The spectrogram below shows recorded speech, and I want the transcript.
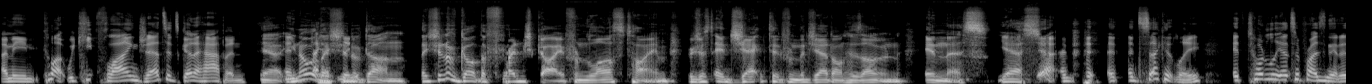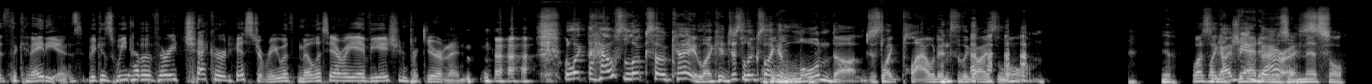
I mean, come on, we keep flying jets, it's gonna happen. Yeah, you And know what they should have done? They should have got the French guy from last time who just ejected from the jet on his own in this. Yes. Yeah, and, and, and secondly, it's totally unsurprising that it's the Canadians because we have a very checkered history with military aviation procurement. well, like the house looks okay. Like it just looks like a lawn dart just like plowed into the guy's lawn. It wasn't Like, a I'd be jet, it was a missile.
